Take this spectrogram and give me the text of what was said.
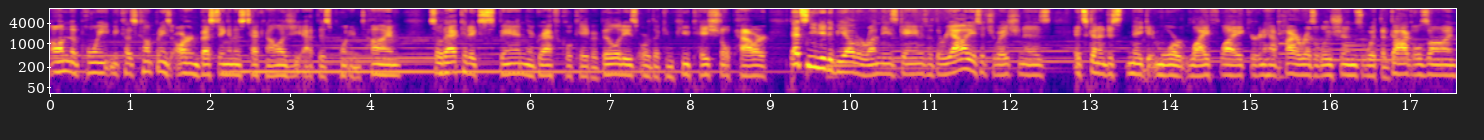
on the point because companies are investing in this technology at this point in time. So that could expand the graphical capabilities or the computational power that's needed to be able to run these games. But the reality of the situation is it's going to just make it more lifelike. You're going to have higher resolutions with the goggles on.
